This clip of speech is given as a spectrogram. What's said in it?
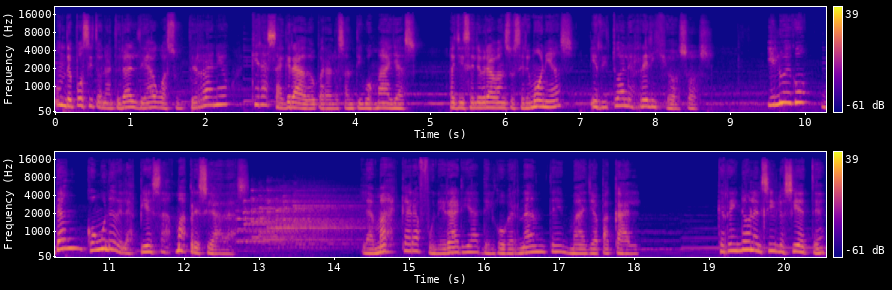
un depósito natural de agua subterráneo que era sagrado para los antiguos mayas. Allí celebraban sus ceremonias y rituales religiosos. Y luego dan con una de las piezas más preciadas, la máscara funeraria del gobernante maya Pacal, que reinó en el siglo VII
